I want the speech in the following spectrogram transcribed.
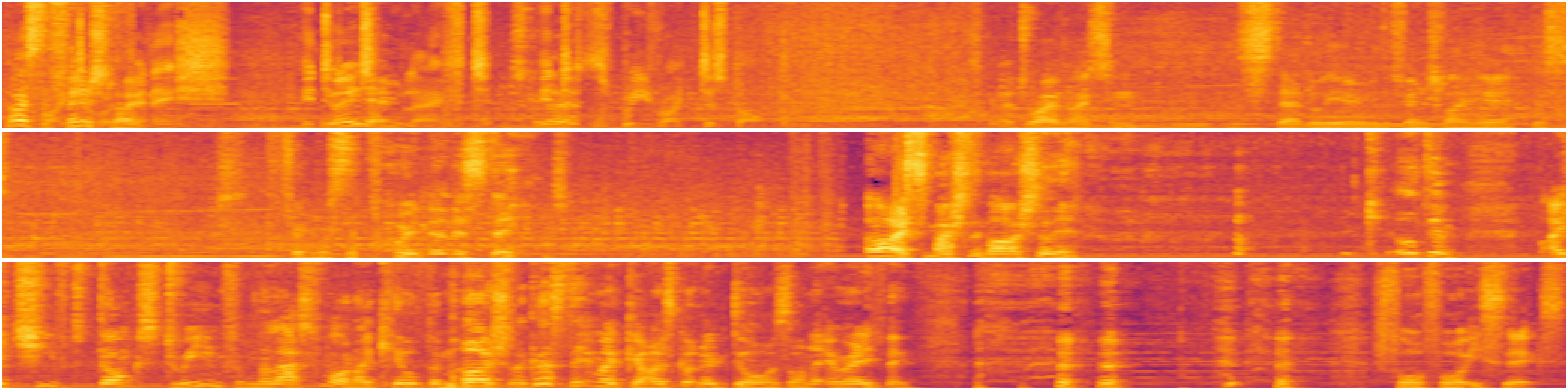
Where's the right finish line? Finish. Into Made two it. left. gonna- Into three right to stop. Just gonna drive nice and steadily over the finish line here. This. Figure what's the point at this stage? Oh, I smashed the marshal in. Killed him. I achieved Donk's dream from the last one. I killed the marshal. I gotta stay in my car. It's got no doors on it or anything. 446.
